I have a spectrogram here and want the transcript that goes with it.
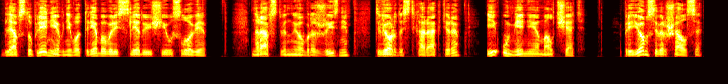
Для вступления в него требовались следующие условия — нравственный образ жизни, твердость характера и умение молчать. Прием совершался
